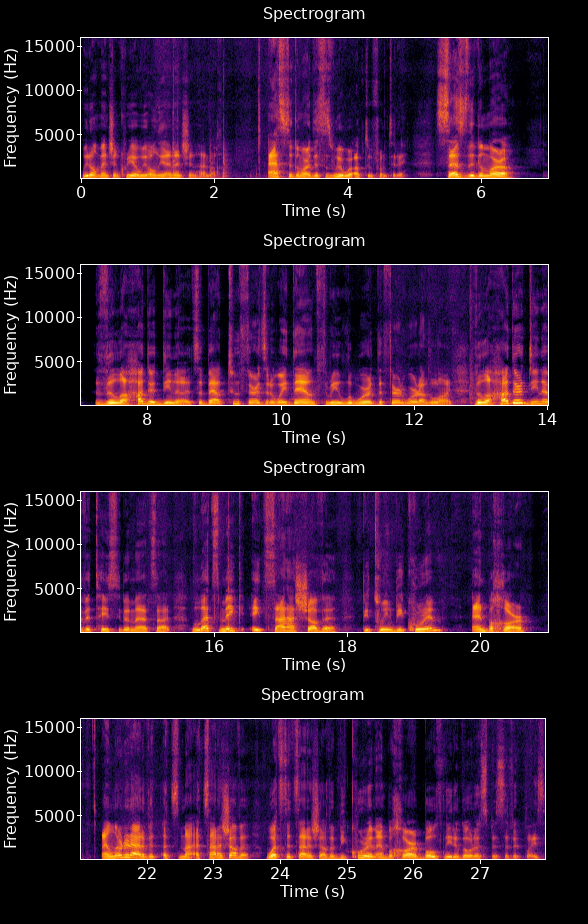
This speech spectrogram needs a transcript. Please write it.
we don't mention Kriya, we only mention Hanacha. Ask the Gemara, this is where we're up to from today. Says the Gemara, Vilahadr dina. It's about two thirds of the way down. Three word, the third word on the line. Vilahadr dina v'tesi b'ma'atzad. Let's make a tzad hashave between bikurim and bachar, and learn it out of it. A tzad hashave. What's the tzad hashave? Bikurim and bachar both need to go to a specific place,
